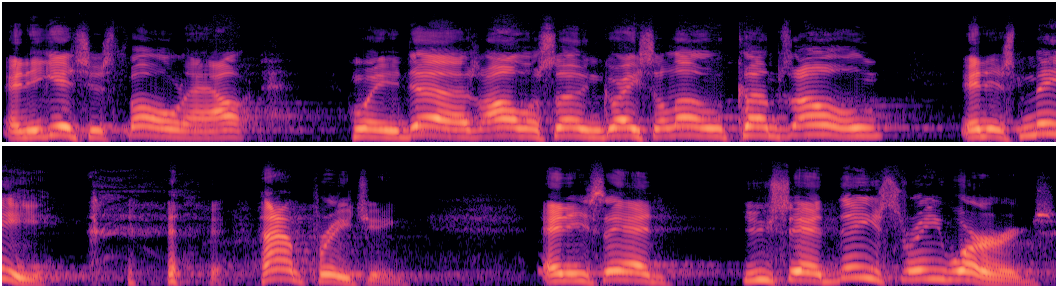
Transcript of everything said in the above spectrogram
and he gets his phone out, when he does, all of a sudden Grace Alone comes on and it's me. I'm preaching. And he said, You said these three words.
